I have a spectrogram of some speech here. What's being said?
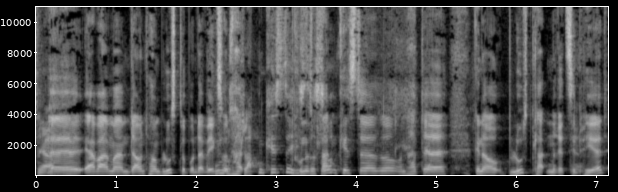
Ja. Äh, er war immer im Downtown Blues Club unterwegs Kunos und hat Plattenkiste, Kunos Plattenkiste so? so und hat äh, genau Bluesplatten rezipiert.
